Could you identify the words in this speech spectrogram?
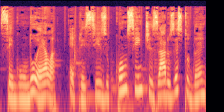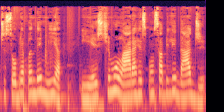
Segundo ela, é preciso conscientizar os estudantes sobre a pandemia e estimular a responsabilidade.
